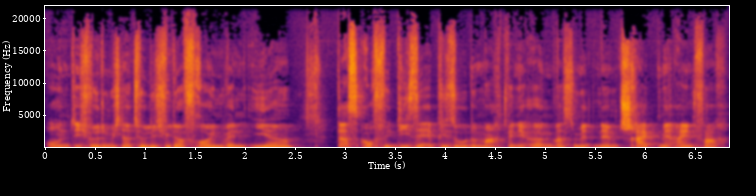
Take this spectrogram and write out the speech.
Und ich würde mich natürlich wieder freuen, wenn ihr das auch für diese Episode macht. Wenn ihr irgendwas mitnimmt, schreibt mir einfach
